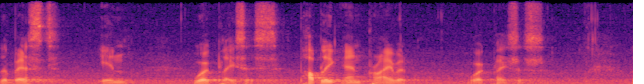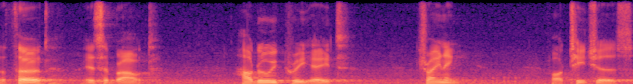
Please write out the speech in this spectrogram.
the best in workplaces, public and private workplaces. The third is about how do we create training for teachers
